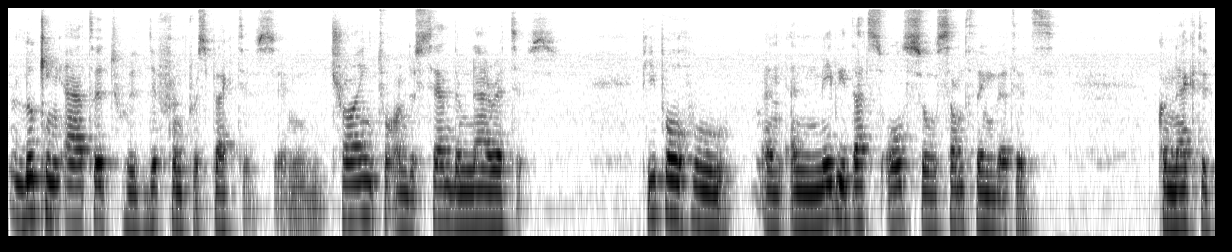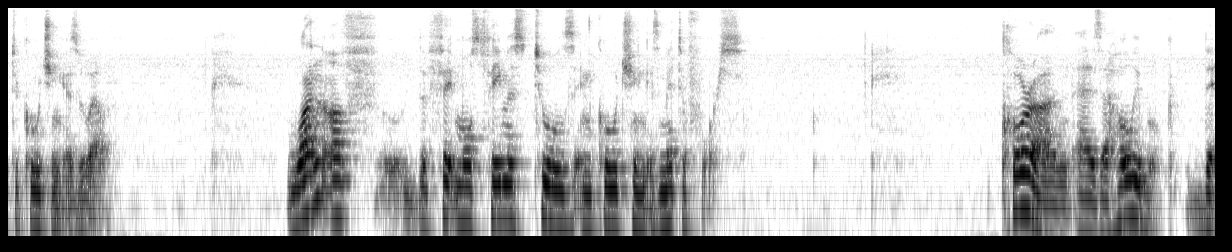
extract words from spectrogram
looking at it with different perspectives and trying to understand the narratives. People who and, and maybe that's also something that it's connected to coaching as well. One of the fa- most famous tools in coaching is metaphors. Quran as a holy book, the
